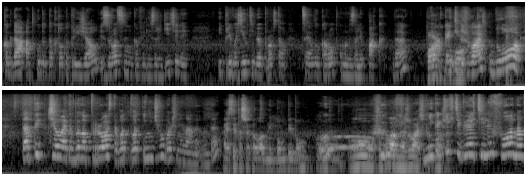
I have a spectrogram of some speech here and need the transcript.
когда откуда-то кто-то приезжал из родственников или из родителей и привозил тебе просто целую коробку, мы назвали пак, да? Пак, этих блок. жвач... Блок! Да ты чё, это было просто, вот, вот и ничего больше не надо, вот, да? А если это шоколадный бомби-бом? О, шоколадная жвачка. Никаких тебе телефонов,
